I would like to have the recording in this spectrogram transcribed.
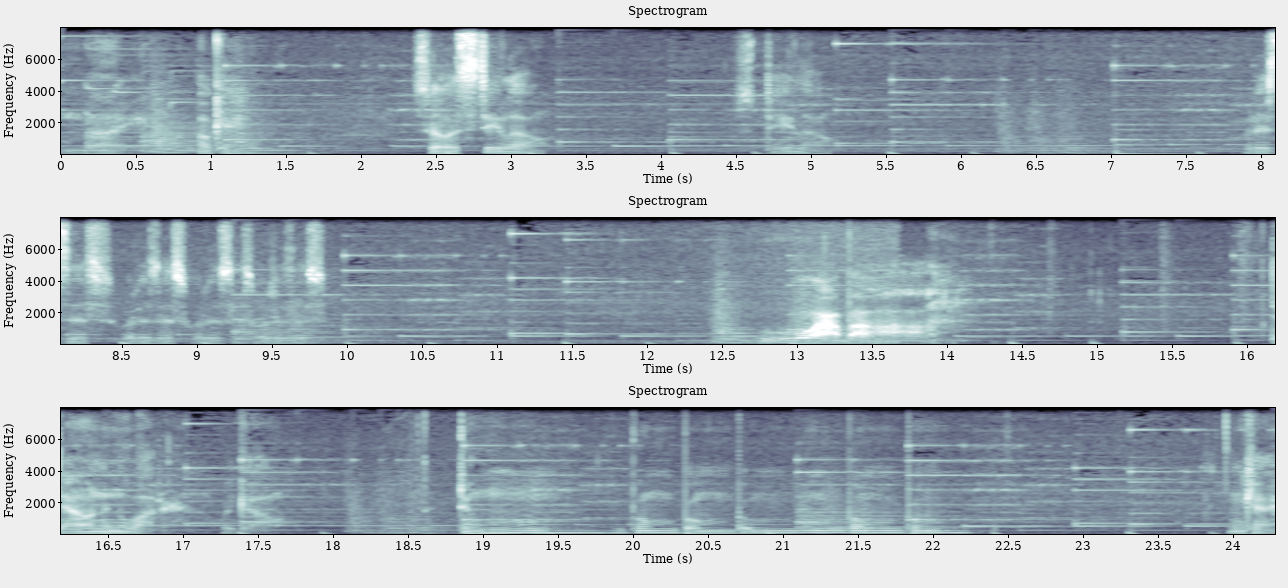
my. Okay. So let's stay low. Stay low. What is this? What is this? What is this? What is this? Wabba! Down in the water Okay,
